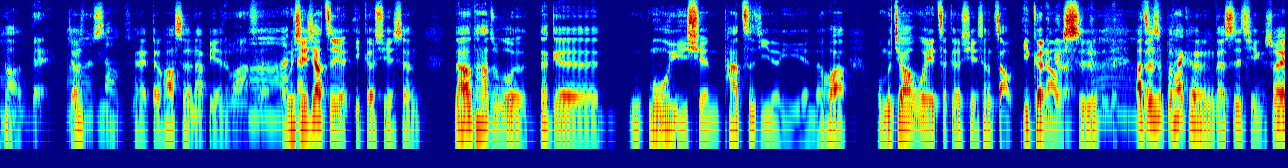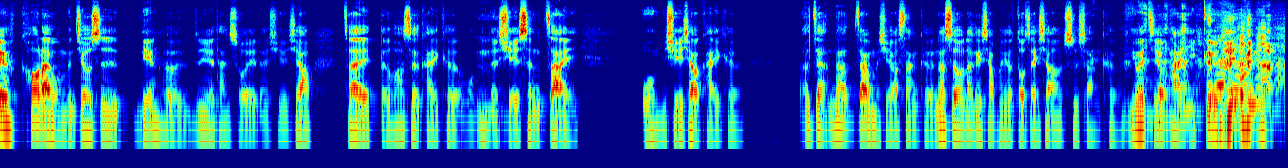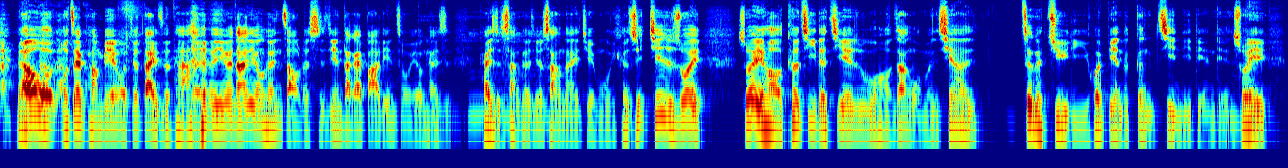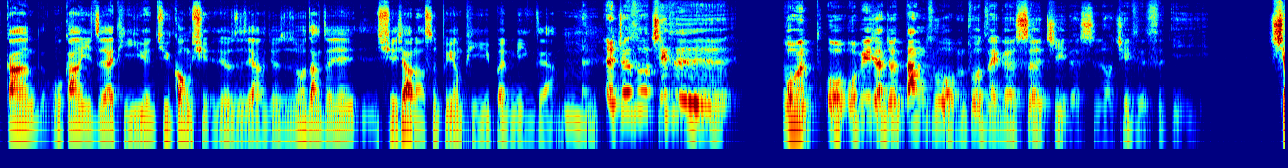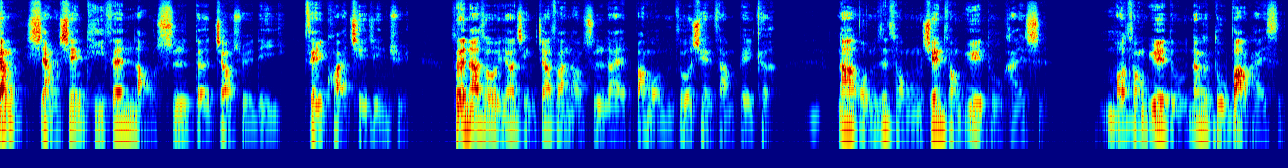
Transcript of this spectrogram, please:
哦，对，就少主，哎，德化社那边，我们学校只有一个学生，然后他如果那个母语选他自己的语言的话，我们就要为这个学生找一个老师，啊，这是不太可能的事情，所以后来我们就是联合日月潭所有的学校在德化社开课，我们的学生在我们学校开课。呃，在那在我们学校上课，那时候那个小朋友都在校长室上课，因为只有他一个。然后我我在旁边，我就带着他，因为他用很早的时间，大概八点左右开始、嗯、开始上课，就上那一节目。可是。其其实所以所以哈、哦，科技的介入哈、哦，让我们现在这个距离会变得更近一点点。所以刚刚我刚刚一直在提远距共学，就是这样，就是说让这些学校老师不用疲于奔命这样。嗯，呃，就是说其实我们我我必须讲，就当初我们做这个设计的时候，其实是以想想先提升老师的教学力这一块切进去，所以那时候我邀请教川老师来帮我们做线上备课。那我们是从先从阅读开始，好，从阅读那个读报开始，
